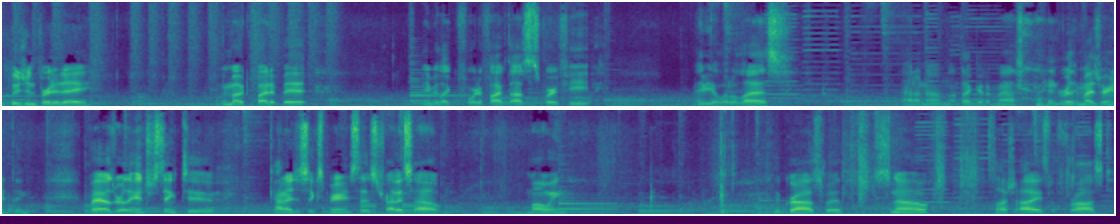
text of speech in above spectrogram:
Conclusion for today. We mowed quite a bit, maybe like four to 5,000 square feet, maybe a little less. I don't know, I'm not that good at math. I didn't really measure anything, but it was really interesting to kind of just experience this, try this out, mowing the grass with snow slash ice with frost.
